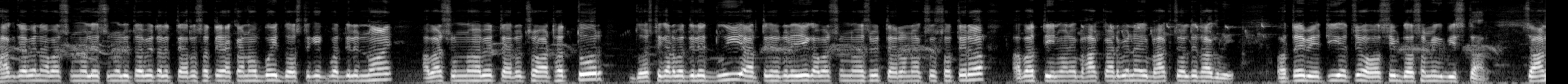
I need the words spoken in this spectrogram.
ভাগ যাবে না আবার শূন্য হলে শূন্য নিতে হবে তাহলে তেরো সাথে একানব্বই দশ থেকে একবার দিলে নয় আবার শূন্য হবে তেরো ছ আটাত্তর দশ থেকে আটবার দিলে দুই আট থেকে দিলে এক আবার শূন্য আসবে তেরো নয় একশো সতেরো আবার তিন মানে ভাগ কাটবে না এই ভাগ চলতে থাকবে। অতএব এটি হচ্ছে অসীম দশমিক বিস্তার। চার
